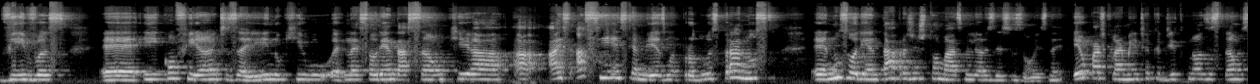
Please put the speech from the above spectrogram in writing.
vivas é, e confiantes aí no que o, nessa orientação que a, a, a, ciência mesma produz para nos, é, nos orientar para a gente tomar as melhores decisões. Né? Eu, particularmente, acredito que nós estamos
